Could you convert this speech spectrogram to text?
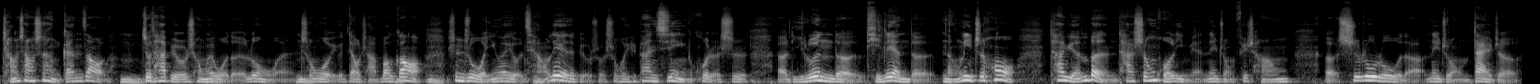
常常是很干燥的。嗯就他比如成为我的论文，成为我一个调查报告，甚至我因为有强烈的，比如说社会批判性，或者是呃理论的提炼的能力之后，他原本他生活里面那种非常呃湿漉漉的那种带着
